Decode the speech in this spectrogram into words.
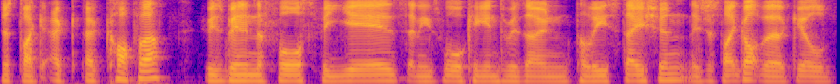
just like a, a copper who's been in the force for years and he's walking into his own police station. He's just like got the guild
